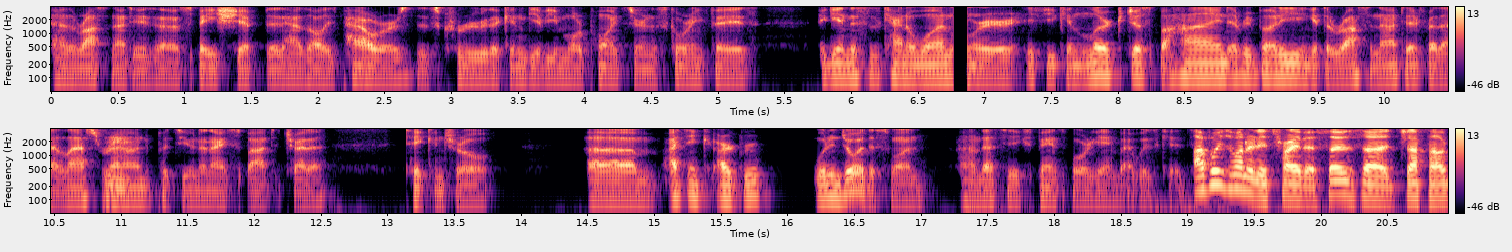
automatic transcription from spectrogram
Uh, the Rocinante is a spaceship that has all these powers. This crew that can give you more points during the scoring phase again, this is kind of one where if you can lurk just behind everybody and get the Rocinante for that last Hmm. round, it puts you in a nice spot to try to take control. Um, I think our group would enjoy this one. Um, that's the Expanse board game by WizKids. I've always wanted to try this. That was uh, Geoff El-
